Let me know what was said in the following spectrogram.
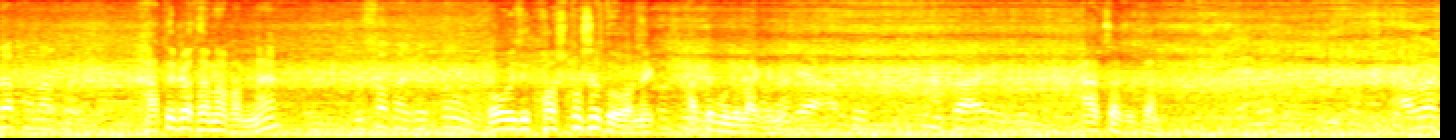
ব্যথা না পায়। হাতে ব্যথা না পান না? থাকে তো। ওই যে খসখসে তো অনেক হাতের মধ্যে লাগে না? হাতে চুলকায়। আচ্ছা আচ্ছা যান আরও একটা উপকার হয়।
